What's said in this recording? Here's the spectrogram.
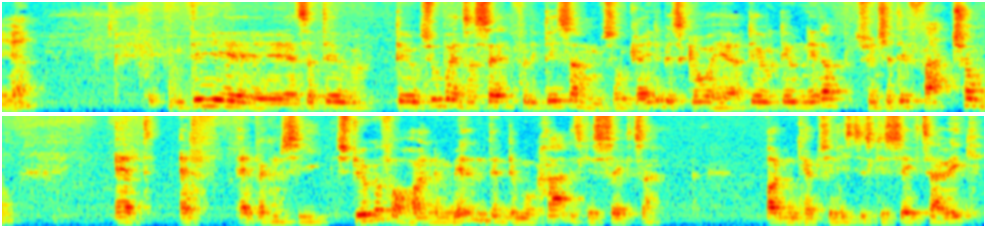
Ja. Det, øh, altså, det, er jo, det er jo super interessant, fordi det, som, som Grete beskriver her, det er, jo, det er jo netop, synes jeg, det faktum, at, at, at hvad kan man sige, styrkeforholdene mellem den demokratiske sektor og den kapitalistiske sektor er jo ikke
